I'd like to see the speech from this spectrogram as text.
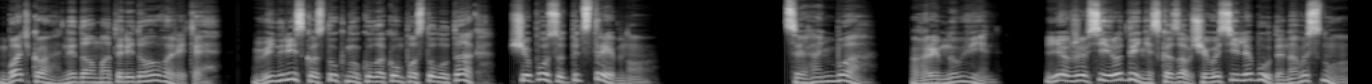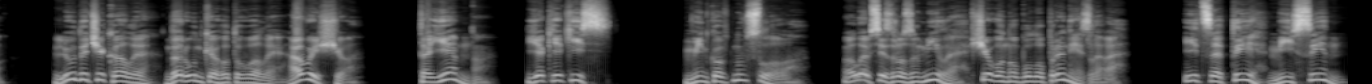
Батько не дав матері договорити. Він різко стукнув кулаком по столу так, що посуд підстрибнув. Це ганьба. гримнув він. Я вже всій родині сказав, що весілля буде на весну. Люди чекали, дарунки готували, а ви що? Таємно, як якісь. Він ковтнув слово, але всі зрозуміли, що воно було принизливе. І це ти, мій син.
